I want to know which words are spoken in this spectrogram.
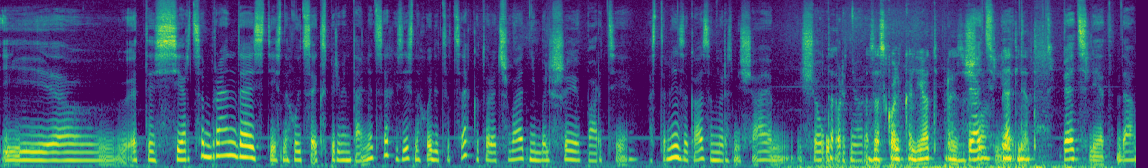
И э, это сердце бренда. Здесь находится экспериментальный цех, здесь находится цех, который отшивает небольшие партии. Остальные заказы мы размещаем еще у партнеров. За сколько лет произошло? Пять лет. Пять лет, Пять лет да.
